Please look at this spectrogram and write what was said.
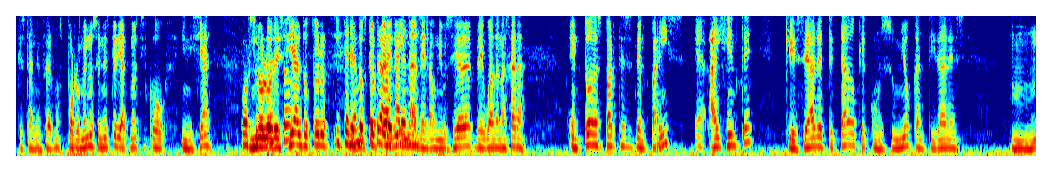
que están enfermos, por lo menos en este diagnóstico inicial. Por Nos lo decía el doctor, el doctor Peregrina de la Universidad de Guadalajara. En todas partes del país eh, hay gente que se ha detectado que consumió cantidades mm,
